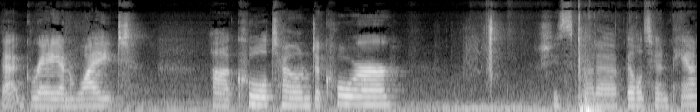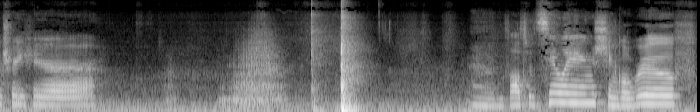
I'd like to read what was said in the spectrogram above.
that gray and white uh, cool tone decor. She's got a built-in pantry here. And vaulted ceiling, shingle roof.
